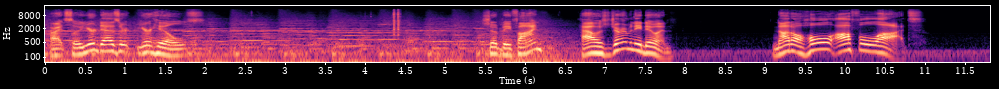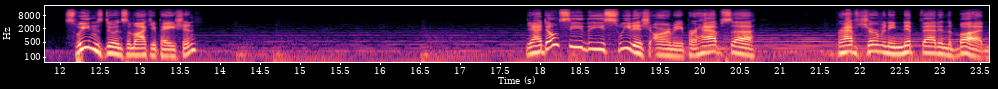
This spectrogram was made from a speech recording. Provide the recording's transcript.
All right, so your desert, your hills should be fine. How's Germany doing? Not a whole awful lot. Sweden's doing some occupation. Yeah, I don't see the Swedish army. Perhaps, uh, perhaps Germany nipped that in the bud.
